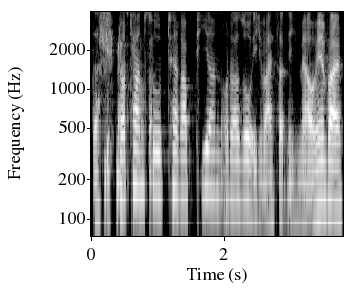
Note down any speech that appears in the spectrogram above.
das Stottern zu therapieren oder so. Ich weiß das nicht mehr. Auf jeden Fall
